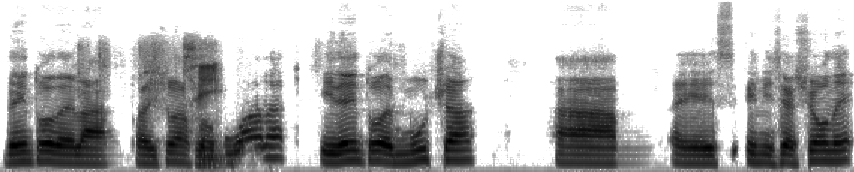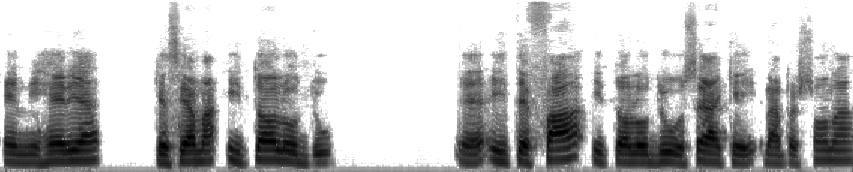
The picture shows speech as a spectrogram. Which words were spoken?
dentro de la tradición Sí. afrocubana y dentro de muchas eh, iniciaciones en Nigeria que se llama Itolodu. Eh, Itefa Itolodu, o sea que la persona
